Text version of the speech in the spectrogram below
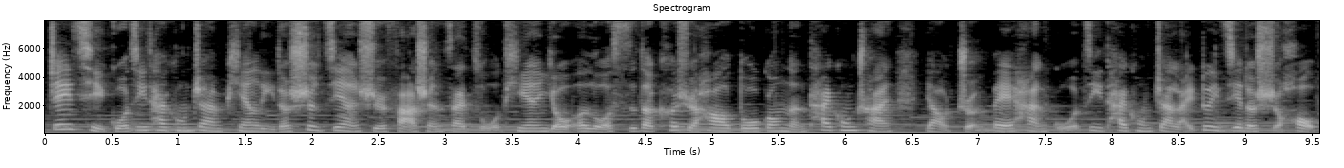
这一起国际太空站偏离的事件是发生在昨天，由俄罗斯的科学号多功能太空船要准备和国际太空站来对接的时候，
